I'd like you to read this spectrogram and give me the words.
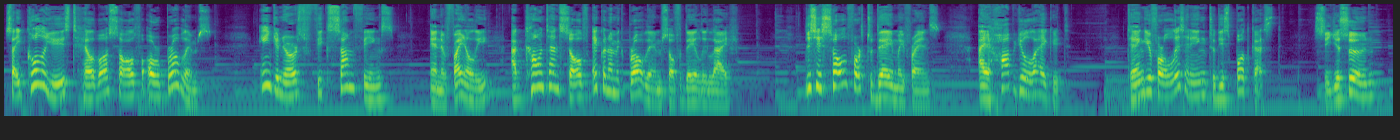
Psychologists help us solve our problems. Engineers fix some things. And finally, accountants solve economic problems of daily life. This is all for today, my friends. I hope you like it. Thank you for listening to this podcast. See you soon.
